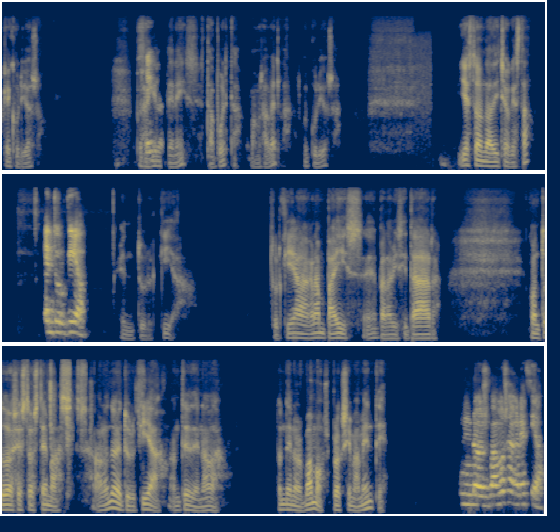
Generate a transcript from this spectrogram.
Qué curioso. Pues Sí. aquí la tenéis, esta puerta. Vamos a verla. Es muy curiosa. ¿Y esto dónde ha dicho que está? En Turquía. En Turquía. Turquía, gran país ¿eh? para visitar con todos estos temas. Hablando de Turquía, antes de nada, ¿dónde nos vamos próximamente? Nos vamos a Grecia.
